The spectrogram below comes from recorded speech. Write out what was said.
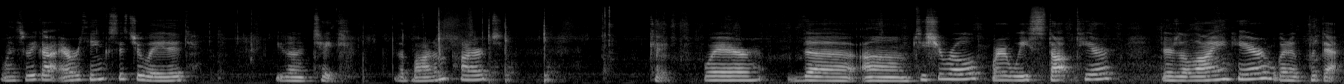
Once we got everything situated you're going to take the bottom part. Okay where the um, tissue roll where we stopped here there's a line here. We're going to put that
